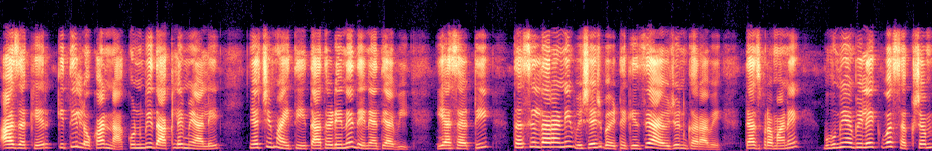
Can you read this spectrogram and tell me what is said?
आज अखेर किती लोकांना कुणबी दाखले मिळाले याची माहिती तातडीने देण्यात यावी. यासाठी तहसीलदारांनी विशेष बैठकीचे आयोजन करावे. त्याचप्रमाणे भूमी अभिलेख व सक्षम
